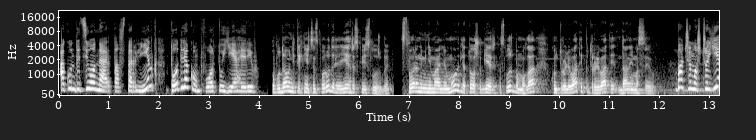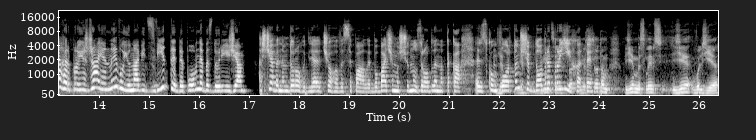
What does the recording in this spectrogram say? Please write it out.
а кондиціонер та старлінг то для комфорту єгерів. Побудовані технічні споруди для єгерської служби. Створені мінімальні умови для того, щоб єгерська служба могла контролювати і патрулювати даний масив. Бачимо, що єгер проїжджає нивою навіть звідти, де повне бездоріжжя. А щебенем дорогу для чого висипали? Бо бачимо, що ну зроблена така е, з комфортом, Для- щоб добре дивіться, проїхати. Якщо, якщо там є мисливці, є вольєр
